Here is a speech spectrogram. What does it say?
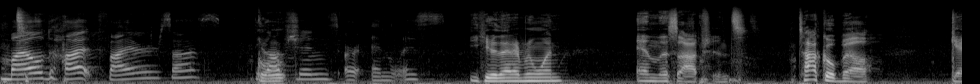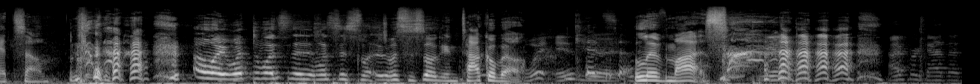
Mild hot fire sauce? The Gr- options are endless. you hear that, everyone? Endless options. Taco Bell, get some. oh wait, what? What's the what's the what's the slogan? Taco Bell, What is Get some. live Más. I forgot that.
